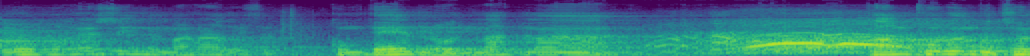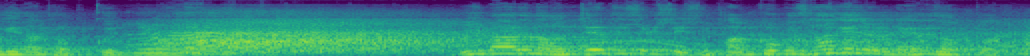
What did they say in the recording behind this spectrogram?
이러고 할 수 있는 말 하나 더 있어. 공대 론막마 방콕은 무척이나 덥군요. 이 말은 언제든 쓸 수 있어. 방콕은 사계절 내내 덥거든요.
